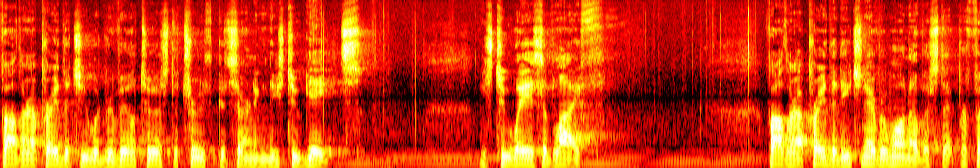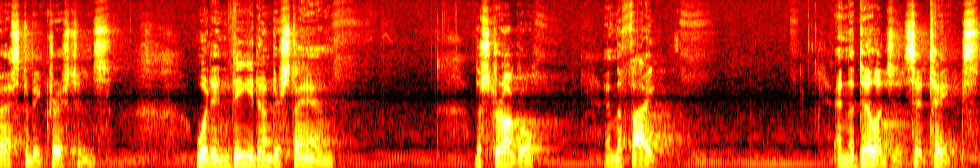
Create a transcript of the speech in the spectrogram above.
Father, I pray that you would reveal to us the truth concerning these two gates, these two ways of life. Father, I pray that each and every one of us that profess to be Christians would indeed understand the struggle and the fight and the diligence it takes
